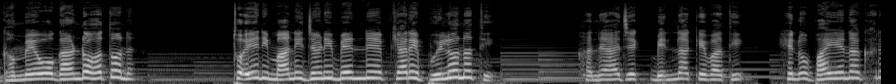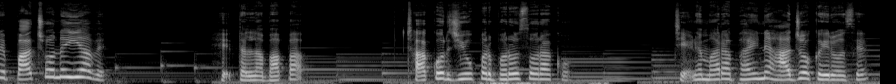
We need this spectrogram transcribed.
ગમે એવો ગાંડો હતો ને, તો એની માની જણી બેનને ક્યારેય ભૂલ્યો નથી. અને આજે એક બેનના કહેવાથી એનો ભાઈ એના ઘરે પાછો નહીં આવે. હેતલના બાપા, ઠાકોરજી ઉપર ભરોસો રાખો. જેણે મારા ભાઈને હાજો કર્યો છે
